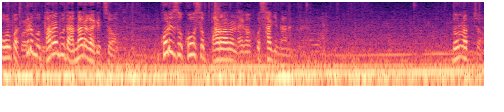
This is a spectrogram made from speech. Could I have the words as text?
올 거. 그러면 바람보다 안 날아가겠죠. 그래서 거기서 발화를 해갖고 사기 나는 거예요. 놀랍죠.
